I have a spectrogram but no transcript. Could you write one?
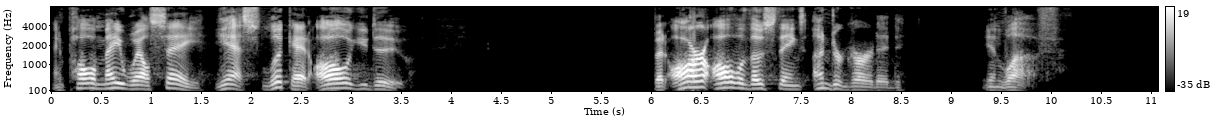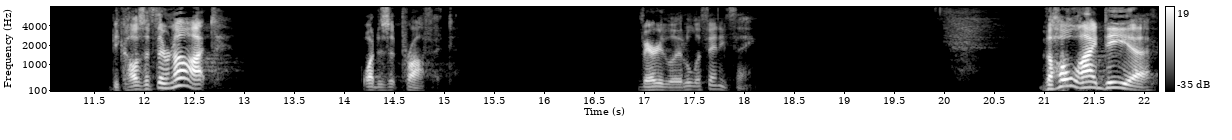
And Paul may well say, Yes, look at all you do. But are all of those things undergirded in love? Because if they're not, what does it profit? Very little, if anything. The whole idea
